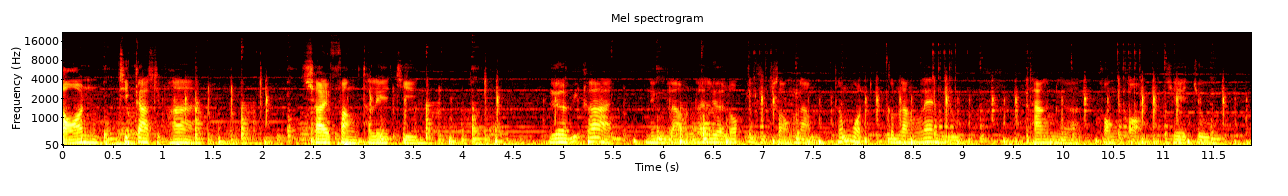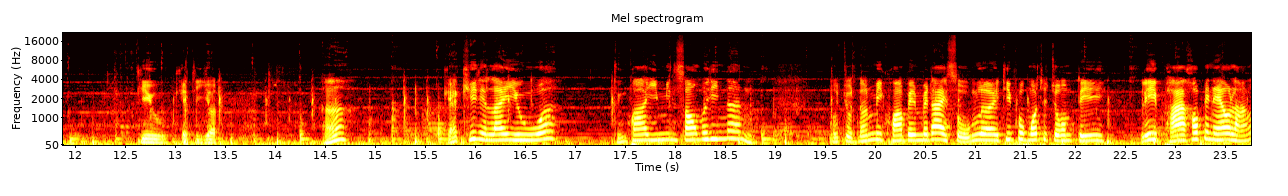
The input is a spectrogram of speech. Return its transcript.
ตอนที่ 95 ชายฝั่งทะเลจีน เรือพิฆาตหนึ่งลำและเรือรบอีก 12 ลำ ทั้งหมดกำลังแล่นอยู่ทางเหนือของเกาะเชจู กิวเกียรติยศ ฮะ แกคิดอะไรอยู่วะ ถึงพาอีมินซองไปที่นั่น ตรงจุดนั้นมีความเป็นไปได้สูงเลยที่พวกมดจะโจมตี รีบพาเขาไปแนวหลัง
